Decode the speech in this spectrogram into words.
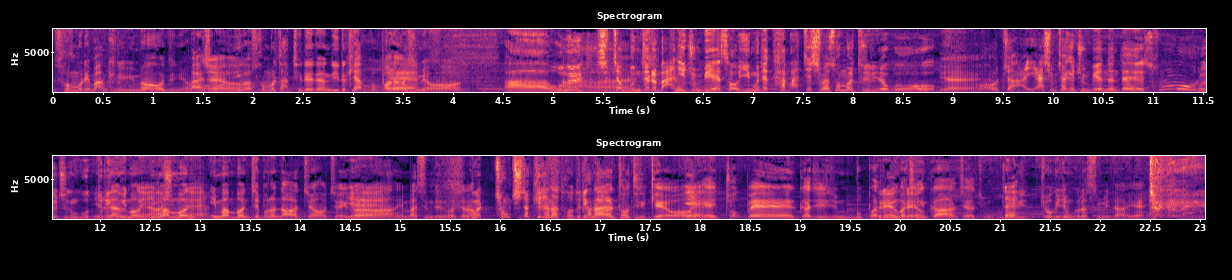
선물이 많기로 유명하거든요. 맞아요. 이거 선물 다 드려야 되는데 이렇게 못 받아가시면 아 오늘 진짜 문제를 많이 준비해서 이 문제 다 맞히시면 선물 드리려고 예. 어, 자, 야심차게 준비했는데 선물을 지금 못 드리고 일단 뭐 있네요. 2만 번 아쉽네. 2만 번째 분은 나왔죠. 저희가 말씀드린 것처럼 청취자 퀴즈 하나 더 드릴까요? 하나를 더 드릴게요. 예. 이게 쪽배까지 좀못 맞히니까 제가 좀 네. 쪽이, 쪽이 좀 그렇습니다. 예.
